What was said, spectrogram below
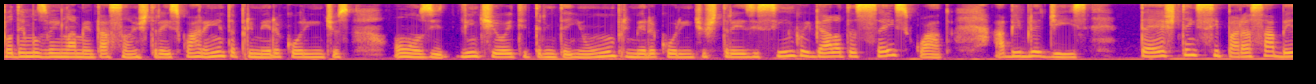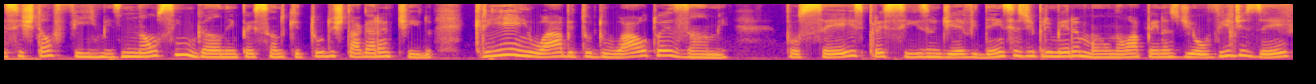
Podemos ver em Lamentações 3,40, 1 Coríntios 11, 28 e 31, 1 Coríntios 13, 5 e Gálatas 6, 4. A Bíblia diz: Testem-se para saber se estão firmes, não se enganem pensando que tudo está garantido. Criem o hábito do autoexame. Vocês precisam de evidências de primeira mão, não apenas de ouvir dizer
